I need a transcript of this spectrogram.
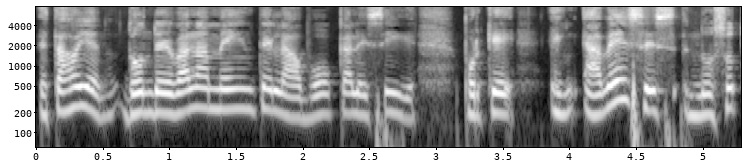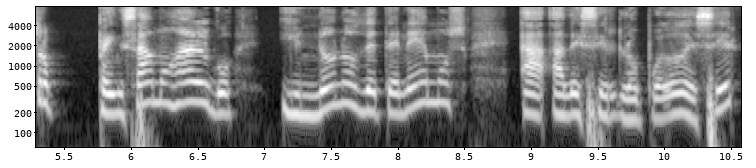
¿Estás oyendo? Donde va la mente, la boca le sigue. Porque a veces nosotros pensamos algo y no nos detenemos a, decir, ¿lo puedo decir?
